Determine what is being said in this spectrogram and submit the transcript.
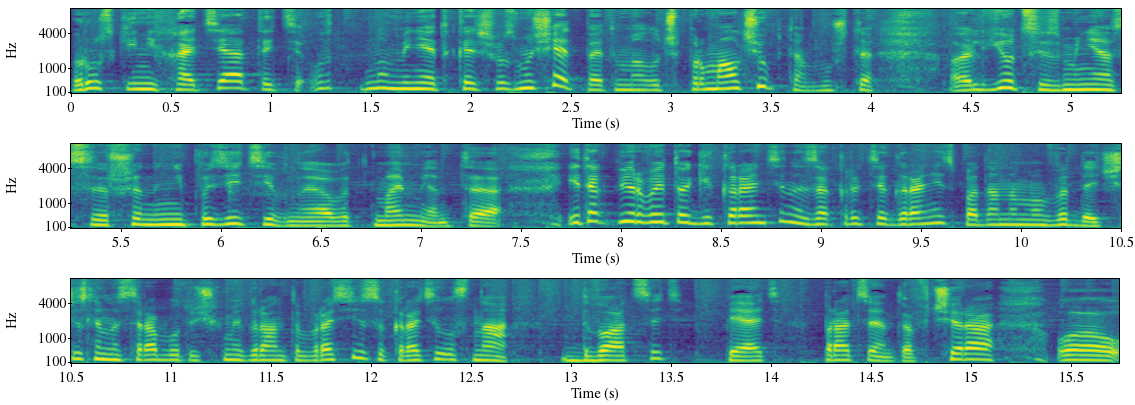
русские не хотят эти... Вот, ну, меня это, конечно, возмущает, поэтому я лучше промолчу, потому что э, льется из меня совершенно непозитивное в этот момент. Итак, первые итоги итоге карантина и закрытия границ, по данным МВД, численность работающих мигрантов в России сократилась на 25%. Вчера э,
